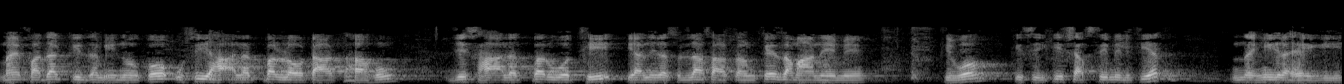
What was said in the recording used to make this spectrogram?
میں فدق کی زمینوں کو اسی حالت پر لوٹاتا ہوں، جس حالت پر وہ تھی یعنی رسول اللہ صلی اللہ علیہ وسلم کے زمانے میں، کہ وہ کسی کی شخصی ملکیت نہیں رہے گی۔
